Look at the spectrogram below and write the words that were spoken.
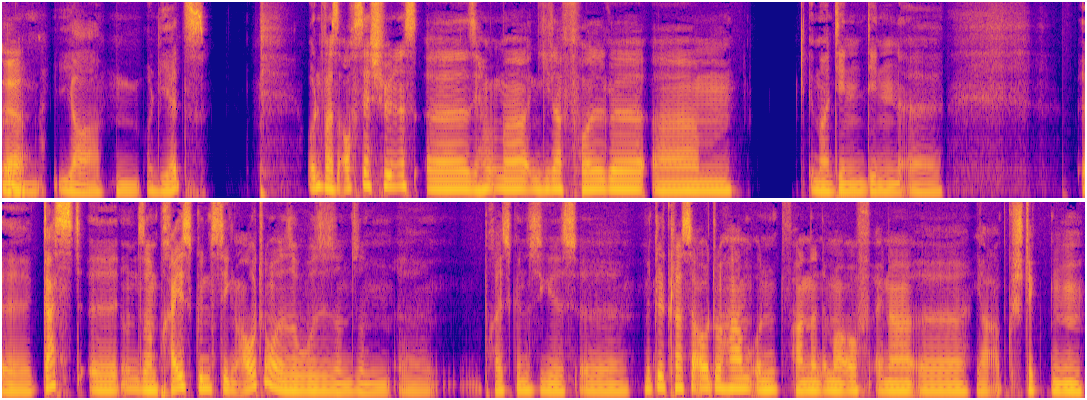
Ja. ähm, ja, hm, und jetzt? Und was auch sehr schön ist, äh, sie haben immer in jeder Folge ähm, immer den, den äh, äh, Gast äh, in unserem preisgünstigen Auto, also wo sie so, ein- so ein äh, preisgünstiges äh, Mittelklasse-Auto haben und fahren dann immer auf einer äh, ja, abgesteckten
